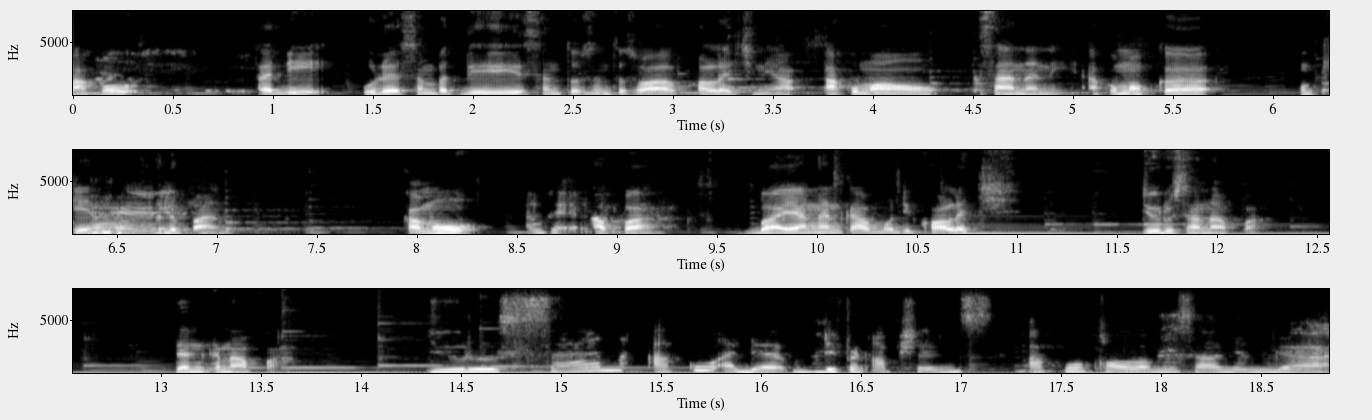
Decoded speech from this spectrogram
Aku tadi udah sempet disentuh-sentuh soal college nih. Aku mau ke sana nih. Aku mau ke mungkin okay. ke depan. Kamu okay, okay. apa? Bayangan kamu di college jurusan apa? Dan kenapa? Jurusan aku ada different options. Aku kalau misalnya nggak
